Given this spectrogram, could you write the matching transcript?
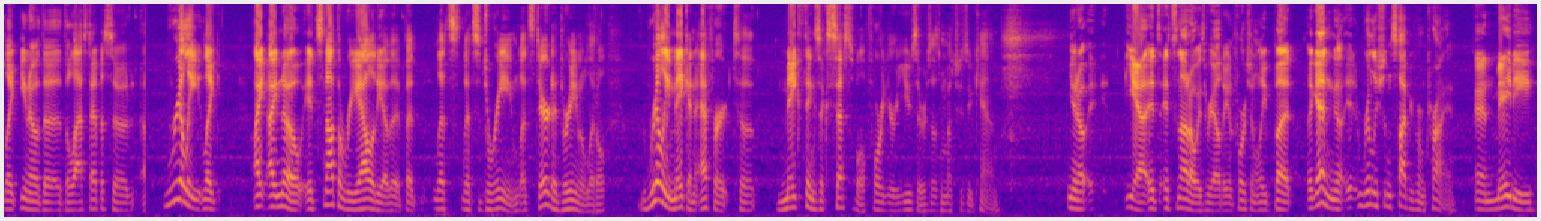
like you know the the last episode uh, really like I I know it's not the reality of it but let's let's dream let's dare to dream a little really make an effort to make things accessible for your users as much as you can you know it, yeah it's it's not always reality unfortunately but again it really shouldn't stop you from trying and maybe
